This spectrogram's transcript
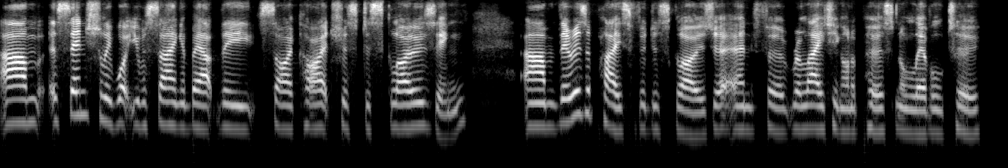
um, essentially, what you were saying about the psychiatrist disclosing, um, there is a place for disclosure and for relating on a personal level to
